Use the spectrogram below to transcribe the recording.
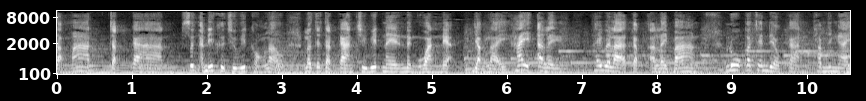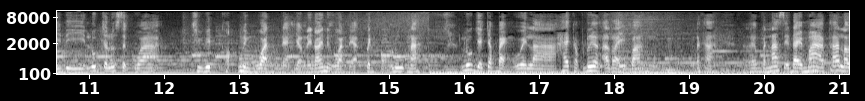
สามารถจัดการ ซึ่งอันนี้คือชีวิตของเรา เราจะจัดการชีวิตในหนึ่งวันเนี่ยอย่างไรให้อะไรให้เวลากับอะไรบ้าง ลูกก็เช่นเดียวกันทำยังไงดี ลูกจะรู้สึกว่าชีวิตของหนึ่งวันเนี่ยอย่างน้อยๆหนึ่งวันเนี่ยเป็นของลูกนะ ลูกอยากจะแบ่งเวลาให้กับเรื่องอะไรบ้างนะคะ มันน่าเสียดายมาก ถ้าเรา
